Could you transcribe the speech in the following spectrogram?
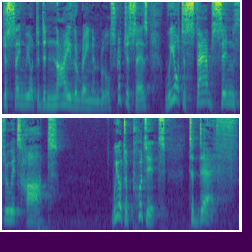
just saying we ought to deny the reign and rule. Scripture says we ought to stab sin through its heart, we ought to put it to death.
